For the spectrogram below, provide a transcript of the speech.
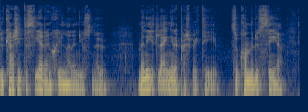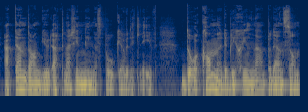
Du kanske inte ser den skillnaden just nu. Men i ett längre perspektiv så kommer du se att den dagen Gud öppnar sin minnesbok över ditt liv. Då kommer det bli skillnad på den som,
